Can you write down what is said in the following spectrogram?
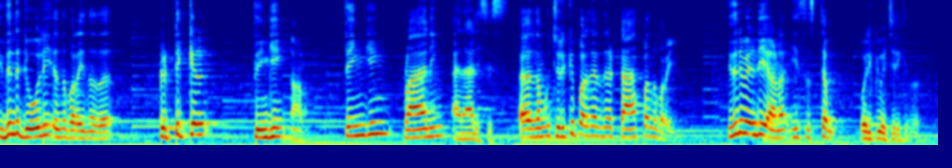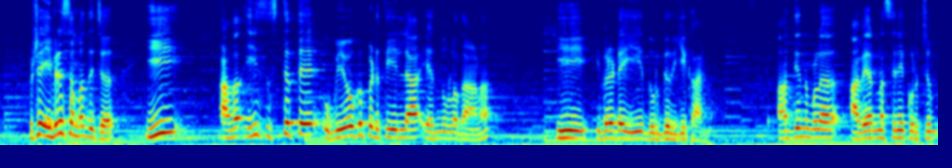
ഇതിന്റെ ജോലി എന്ന് പറയുന്നത് ക്രിട്ടിക്കൽ തിങ്കിങ് ആണ്. തിങ്കിങ് പ്ലാനിങ് അനാലിസിസ് നമുക്ക് ചുരുക്കി പറഞ്ഞാൽ ഇതിനെ ടാപ്പ് എന്ന് പറയും. ഇതിനു വേണ്ടിയാണ് ഈ സിസ്റ്റം ഒരുക്കി വച്ചിരിക്കുന്നത്. പക്ഷേ ഇവരെ സംബന്ധിച്ച് ഈ അവ ഈ സിസ്റ്റത്തെ ഉപയോഗപ്പെടുത്തിയില്ല എന്നുള്ളതാണ് ഈ ഇവരുടെ ഈ ദുർഗതിക്ക് കാരണം. ആദ്യം നമ്മൾ അവയർനെസ്സിനെ കുറിച്ചും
